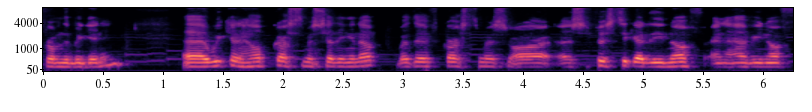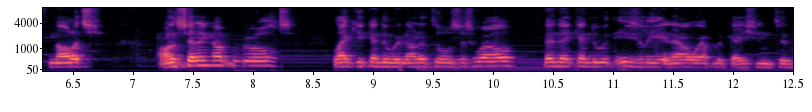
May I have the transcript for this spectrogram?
from the beginning. Uh, we can help customers setting it up, but if customers are uh, sophisticated enough and have enough knowledge on setting up rules, like you can do with other tools as well, then they can do it easily in our application too.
